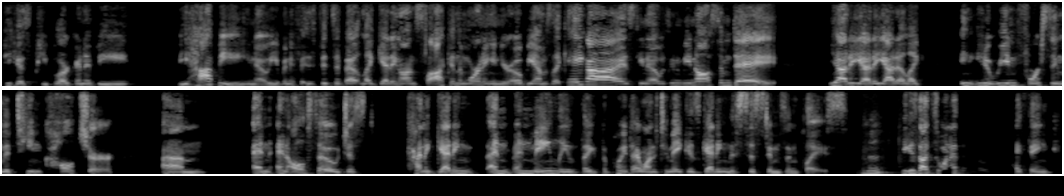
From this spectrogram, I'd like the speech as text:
because people are going to be be happy, you know, even if, if it's about like getting on Slack in the morning and your OBM's like, hey guys, you know, it's going to be an awesome day, yada, yada, yada, like, you know, reinforcing the team culture. Um, and, and also just kind of getting, and, and mainly like the point I wanted to make is getting the systems in place Mhm. because that's one of the most, I think,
